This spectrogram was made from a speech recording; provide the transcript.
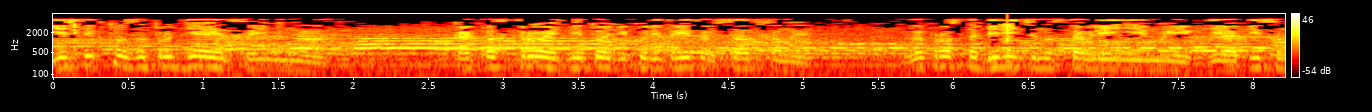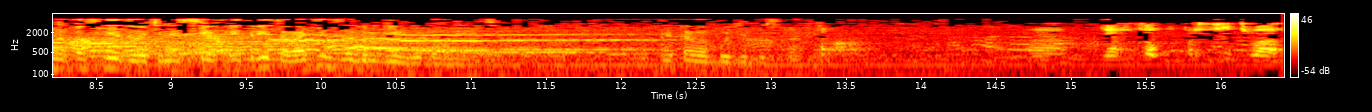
Если кто затрудняется именно, как построить методику ретритов садханы, вы просто берите наставления мои, где описана последовательность всех ретритов, один за другим выполняйте. Этого будет достаточно. Я хотел попросить вас,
